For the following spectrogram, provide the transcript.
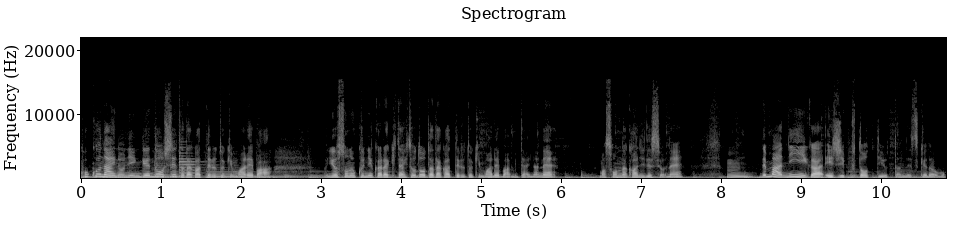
国内の人間同士で戦ってる時もあればよその国から来た人と戦ってる時もあればみたいなね、まあ、そんな感じですよね。うん、でまあ2位がエジプトって言ったんですけども、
